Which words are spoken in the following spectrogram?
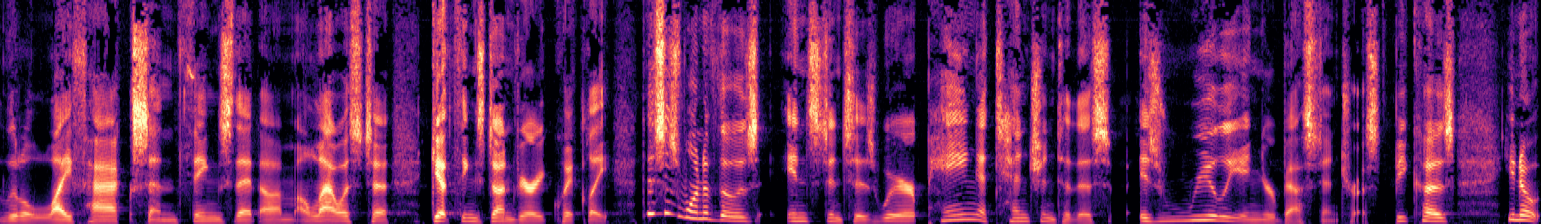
little life hacks and things that um, allow us to get things done very quickly. This is one of those instances where paying attention to this is really in your best interest because, you know,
